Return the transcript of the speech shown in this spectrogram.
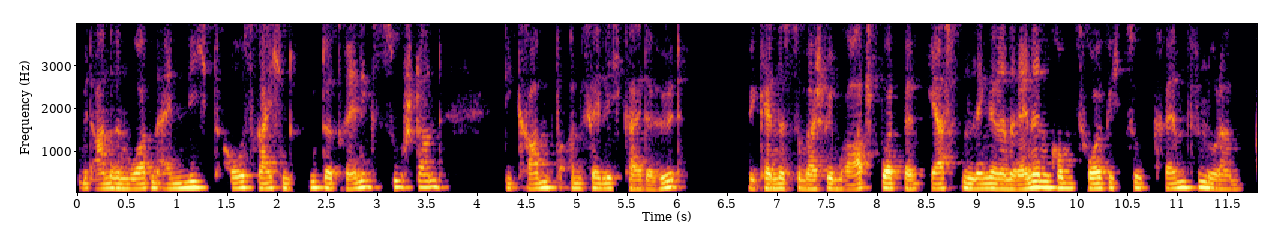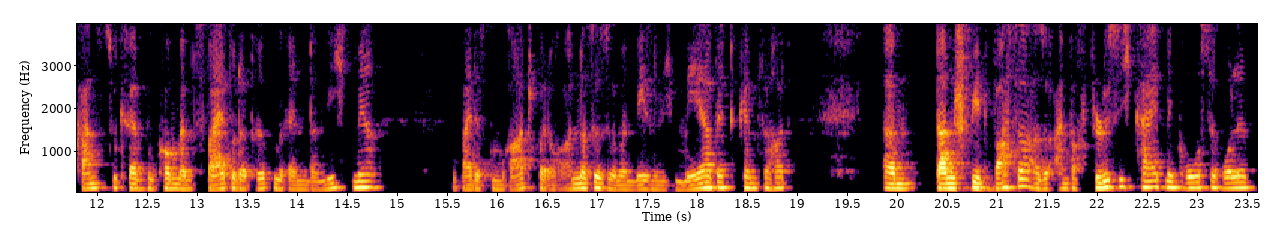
mit anderen Worten ein nicht ausreichend guter Trainingszustand, die Krampfanfälligkeit erhöht. Wir kennen das zum Beispiel im Radsport. Beim ersten längeren Rennen kommt es häufig zu Krämpfen oder kann es zu Krämpfen kommen. Beim zweiten oder dritten Rennen dann nicht mehr. Wobei das beim Radsport auch anders ist, wenn man wesentlich mehr Wettkämpfe hat. Ähm, dann spielt Wasser, also einfach Flüssigkeit, eine große Rolle.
